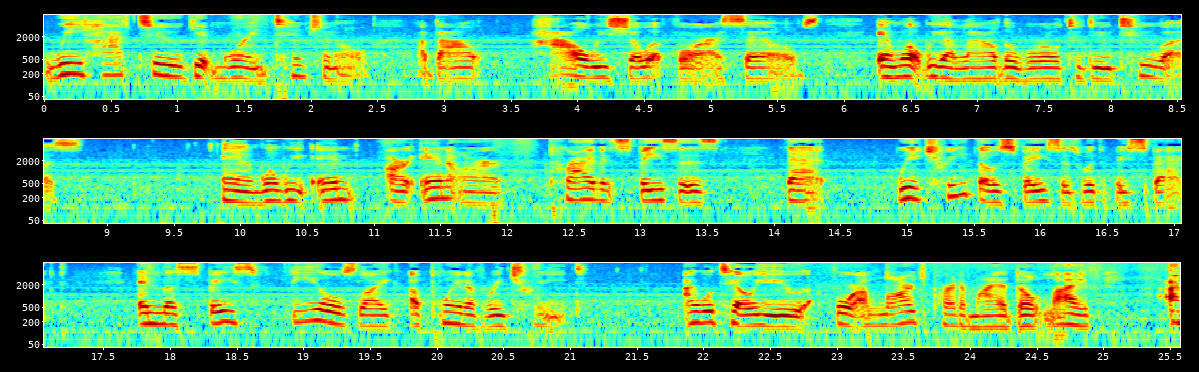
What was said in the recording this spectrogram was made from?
We have to get more intentional about how we show up for ourselves and what we allow the world to do to us. And when we in, are in our private spaces, that we treat those spaces with respect, and the space feels like a point of retreat. I will tell you, for a large part of my adult life, I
